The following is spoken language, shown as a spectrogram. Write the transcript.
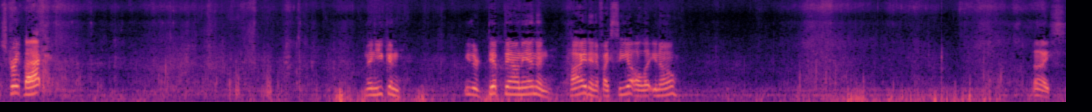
straight back. And then you can either dip down in and hide, and if I see you, I'll let you know. Nice.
